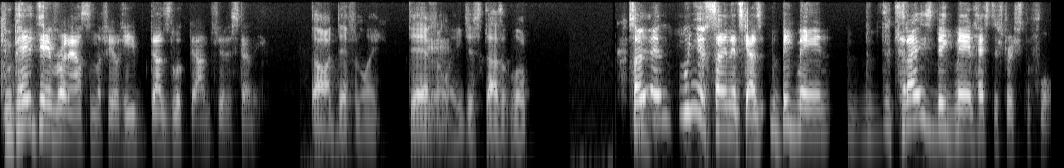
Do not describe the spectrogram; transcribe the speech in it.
compared to everyone else on the field, he does look the unfittest, doesn't he? Oh, definitely, definitely. He just doesn't look. So, Yeah. and when you're saying that, guys, the big man, th- today's big man has to stretch the floor.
